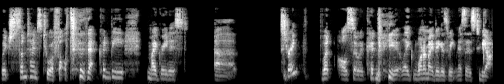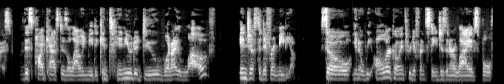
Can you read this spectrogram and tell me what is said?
which sometimes to a fault. That could be my greatest uh, strength but also it could be like one of my biggest weaknesses to be honest. This podcast is allowing me to continue to do what i love in just a different medium. So, you know, we all are going through different stages in our lives, both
